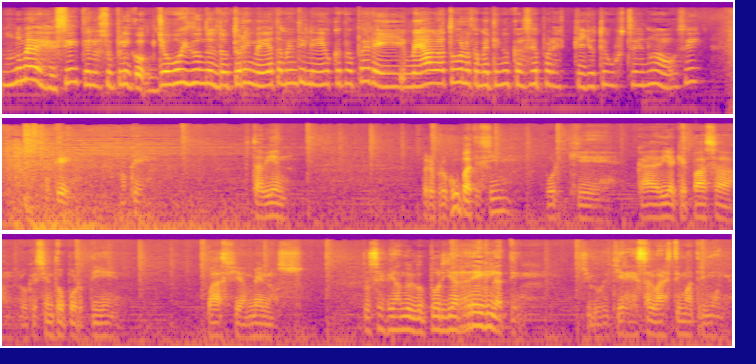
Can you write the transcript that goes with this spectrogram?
No, no me dejes, sí, te lo suplico. Yo voy donde el doctor inmediatamente y le digo que me opere y me haga todo lo que me tenga que hacer para que yo te guste de nuevo, ¿sí? Ok, ok, está bien. Pero preocúpate, ¿sí? Porque cada día que pasa, lo que siento por ti va hacia menos. Entonces ve ando el doctor y arréglate si lo que quieres es salvar este matrimonio.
